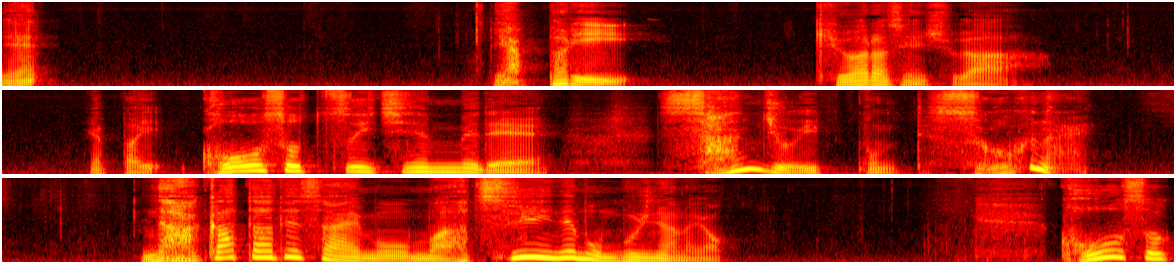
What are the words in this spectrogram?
ね。やっぱり、清原選手が、やっぱり、高卒1年目で31本ってすごくない？中田でさえも松井でも無理なのよ。高卒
